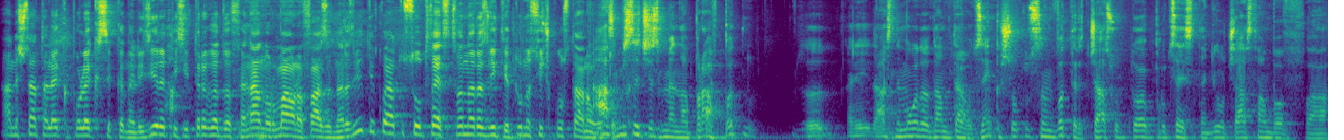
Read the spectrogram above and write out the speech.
а нещата лека по лека се канализират и си тръгват в една нормална фаза на развитие, която съответства на развитието на всичко останало. Аз мисля, че сме на прав път, но нали, аз не мога да дам тази оценка, защото съм вътре, част от този процес. Нали, участвам в а,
